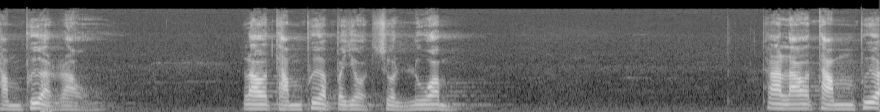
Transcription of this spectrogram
ทำเพื่อเรา เราทำเพื่อประโยชน์ส่วนรวม ถ้าเราทำเพื่อ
